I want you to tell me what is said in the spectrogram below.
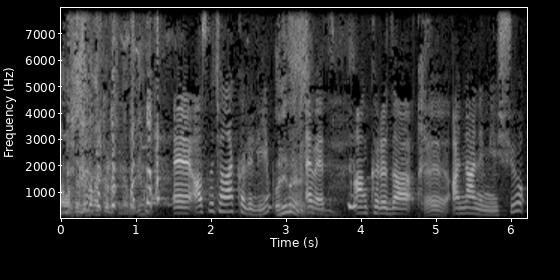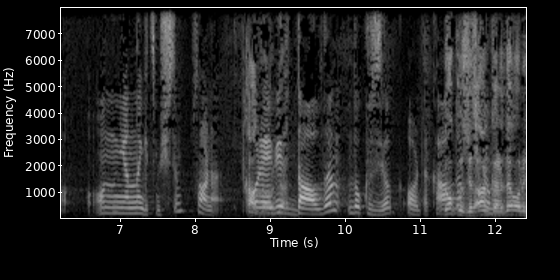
Ama sen zaten Ankara'sın galiba değil mi? Ee, aslında Çanakkale'liyim. Öyle mi? Evet. Ankara'da e, anneannem yaşıyor. Onun yanına gitmiştim. Sonra Kaldı oraya orada. bir daldım. 9 yıl orada kaldım. 9 yıl Çıkamadım. Ankara'da onu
